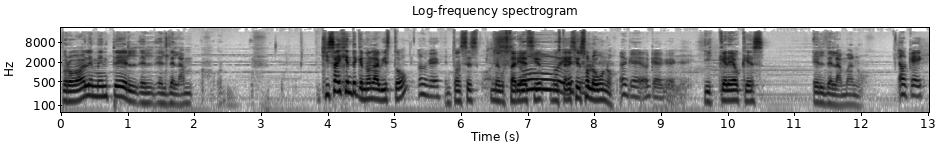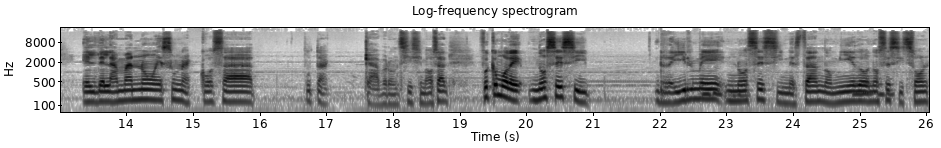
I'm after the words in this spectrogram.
Probablemente el, el- el de la... Quizá hay gente que no la ha visto, Ok. entonces me gustaría decir, me gustaría decir solo uno. Ok, ok, ok, Y creo que es el de la mano. Ok. El de la mano es una cosa puta cabroncísima. O sea, fue como de, no sé si reírme, no sé si me está dando miedo, no sé si son...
